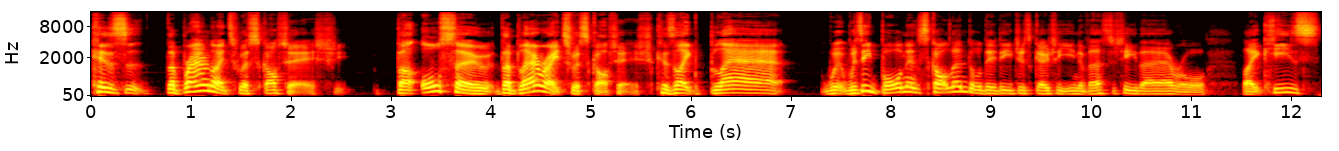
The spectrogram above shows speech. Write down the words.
because the Brownites were Scottish but also the Blairites were Scottish because like Blair was he born in Scotland or did he just go to university there or like he's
